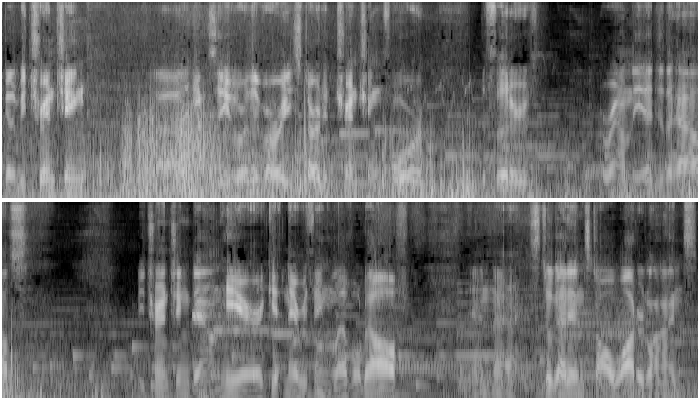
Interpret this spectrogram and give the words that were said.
Going to be trenching. Uh, you can see where they've already started trenching for the footers around the edge of the house. Be trenching down here, getting everything leveled off, and uh, still got to install water lines.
